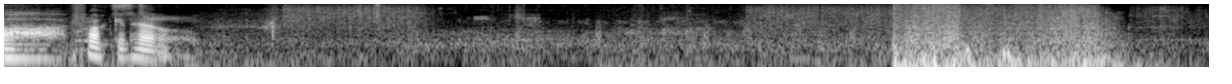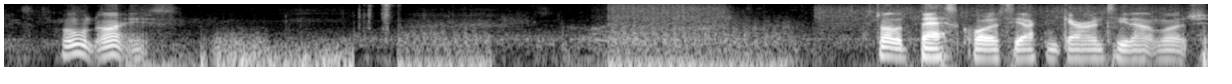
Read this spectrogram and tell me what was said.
Oh, fucking hell. Oh, nice. It's not the best quality, I can guarantee that much.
